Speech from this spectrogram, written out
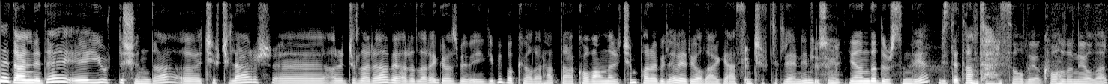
nedenle de e, yurt dışında e, çiftçiler e, arıcılara ve arılara göz bebeği gibi bakıyorlar. Hatta kovanlar için para bile veriyorlar gelsin çiftliklerinin Kesinlikle. yanında dursun diye. Bizde tam tersi oluyor kovalanıyorlar.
